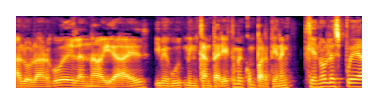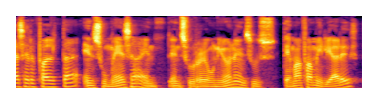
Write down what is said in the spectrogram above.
a lo largo de las navidades. Y me, me encantaría que me compartieran qué no les puede hacer falta en su mesa, en, en su reunión, en sus temas familiares,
